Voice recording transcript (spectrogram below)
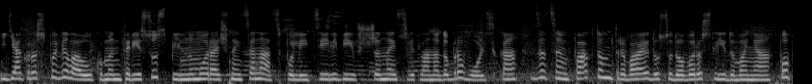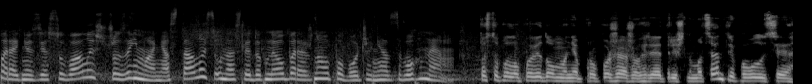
Як розповіла у коментарі Суспільному речниця Нацполіції Львівщини Світлана Добровольська, за цим фактом триває досудове розслідування. Попередньо з'ясували, що займання сталося унаслідок необережного поводження з вогнем. Поступило повідомлення про пожежу в геріатричному центрі по вулиці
